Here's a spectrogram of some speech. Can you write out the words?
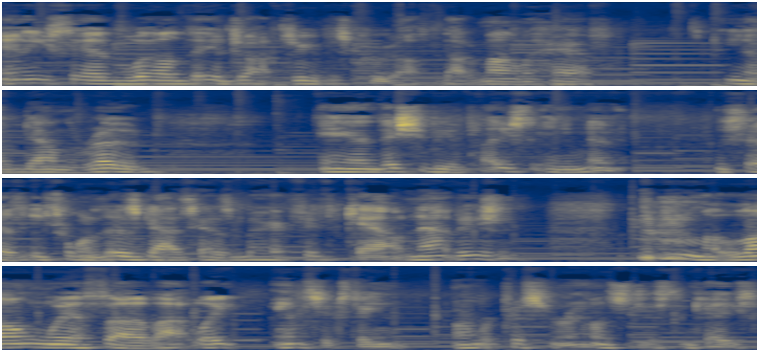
And he said, well, they had dropped three of his crew off about a mile and a half, you know, down the road. And they should be in place any minute. He says each one of those guys has a Barrett 50 cal night vision, along with lightweight M16 armor piston rounds just in case.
